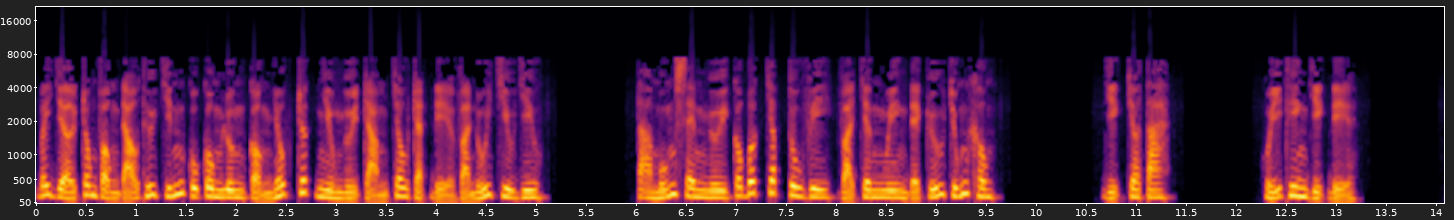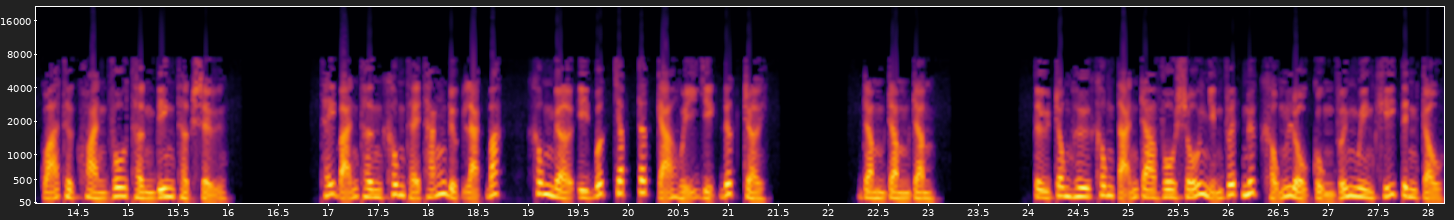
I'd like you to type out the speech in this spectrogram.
Bây giờ trong vòng đảo thứ 9 của Côn Luân còn nhốt rất nhiều người trạm châu trạch địa và núi chiêu diêu. Ta muốn xem ngươi có bất chấp tu vi và chân nguyên để cứu chúng không? Diệt cho ta. Hủy thiên diệt địa. Quả thực hoàng vô thần điên thật sự. Thấy bản thân không thể thắng được lạc bắc, không ngờ y bất chấp tất cả hủy diệt đất trời. Rầm rầm rầm. Từ trong hư không tản ra vô số những vết nứt khổng lồ cùng với nguyên khí tinh cầu,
